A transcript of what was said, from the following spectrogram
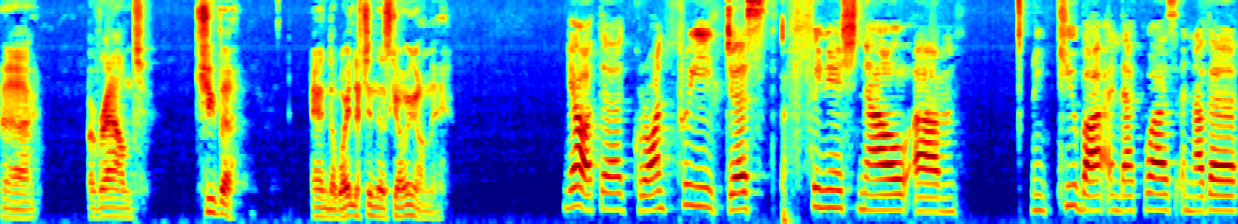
uh, around Cuba and the weightlifting that's going on there. Yeah, the Grand Prix just finished now um, in Cuba, and that was another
